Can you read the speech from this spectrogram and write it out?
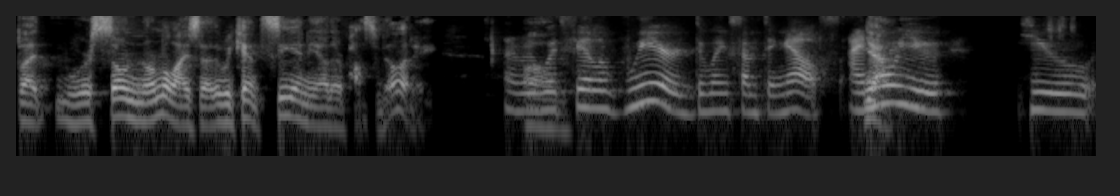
but we're so normalized that we can't see any other possibility. And we um, would feel weird doing something else. I know yeah. you you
